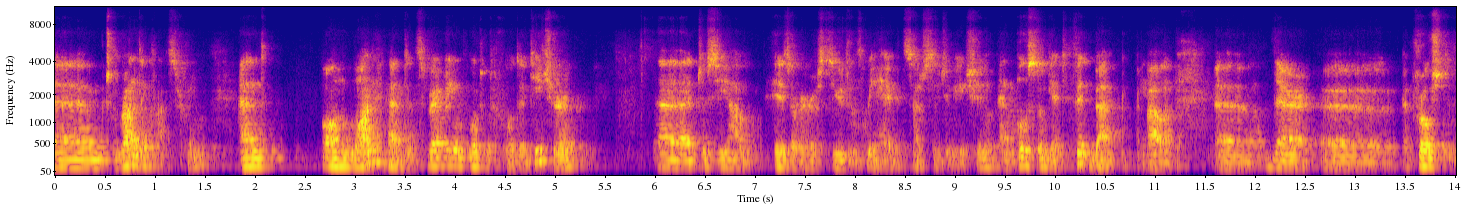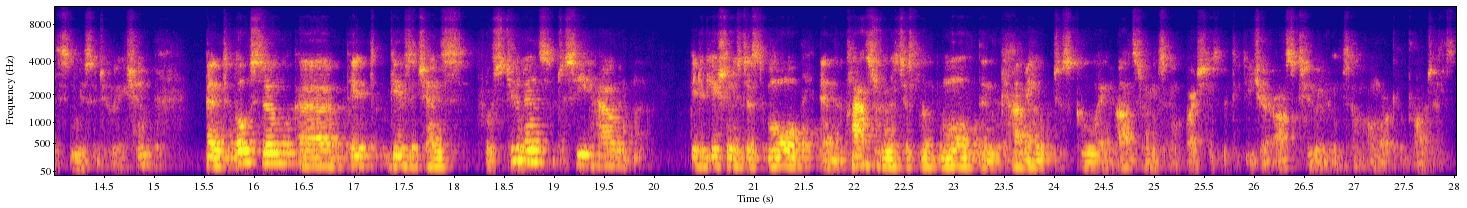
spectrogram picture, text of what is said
um, to run the classroom. And on one hand, it's very important for the teacher uh, to see how his or her students behave in such situation and also get feedback about uh, their uh, approach to this new situation. And also uh, it gives a chance for students to see how education is just more and the classroom is just more than coming to school and answering some questions that the teacher asks you doing some homework and projects.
